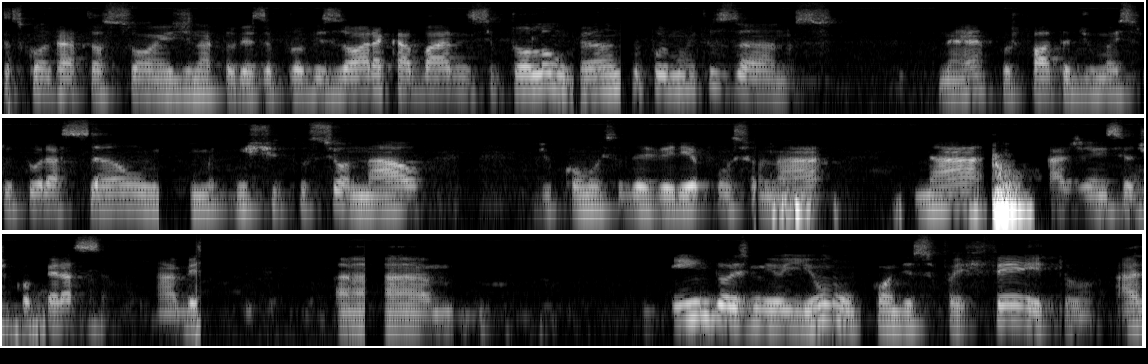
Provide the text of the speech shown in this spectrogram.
as contratações de natureza provisória acabaram se prolongando por muitos anos, né, por falta de uma estruturação institucional de como isso deveria funcionar na agência de cooperação. Ah, em 2001, quando isso foi feito, a,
